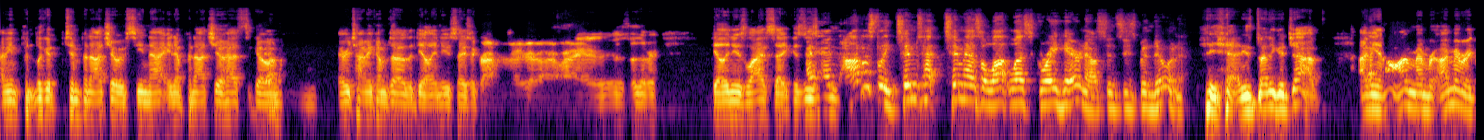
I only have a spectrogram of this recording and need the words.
I mean, look at Tim Panaccio. We've seen that. You know, Panaccio has to go Yeah. and every time he comes out of the Daily News, he's like, whatever, Daily News live set because he's And, and honestly, Tim's ha- Tim has a lot less gray hair now since he's been doing it. yeah, he's done a good job. I mean, I remember, I remember,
